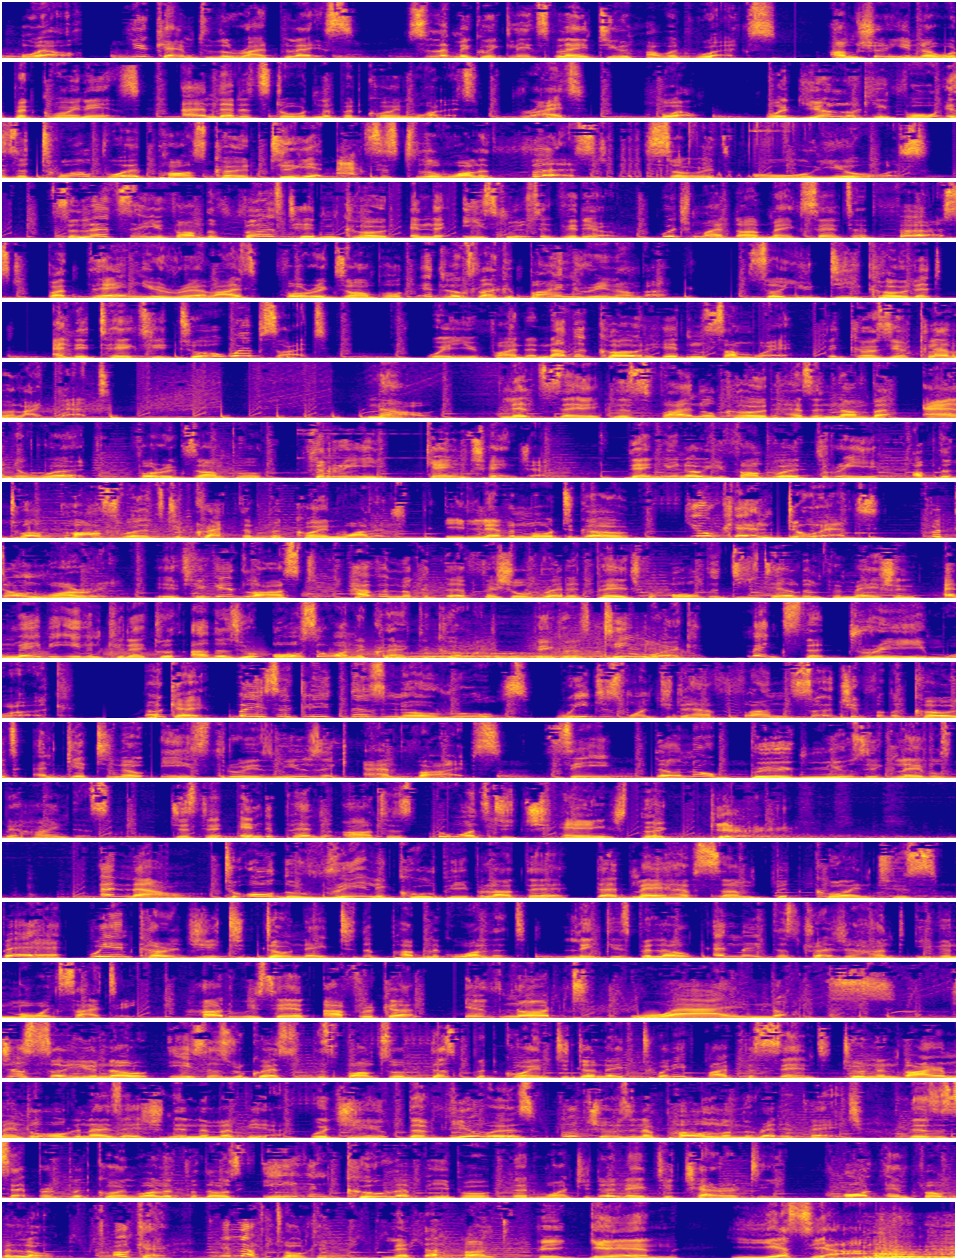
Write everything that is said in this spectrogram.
Well, you came to the right place. So let me quickly explain to you how it works. I'm sure you know what Bitcoin is and that it's stored in a Bitcoin wallet, right? Well, what you're looking for is a 12 word passcode to get access to the wallet first, so it's all yours. So let's say you found the first hidden code in the EES music video, which might not make sense at first, but then you realize, for example, it looks like a binary number. So you decode it and it takes you to a website where you find another code hidden somewhere because you're clever like that. Now, let's say this final code has a number and a word, for example, 3 game changer. Then you know you found word 3 of the 12 passwords to crack the Bitcoin wallet. 11 more to go. You can do it! But don't worry, if you get lost, have a look at the official Reddit page for all the detailed information and maybe even connect with others who also want to crack the code. Because teamwork makes the dream work. Okay, basically, there's no rules. We just want you to have fun searching for the codes and get to know EES through his music and vibes. See, there are no big music labels behind this, just an independent artist who wants to change the game. And now, to all the really cool people out there that may have some Bitcoin to spare, we encourage you to donate to the public wallet. Link is below and make this treasure hunt even more exciting. How do we say in Africa? If not, why not? Just so you know, EES has requested the sponsor of this Bitcoin to donate 25% to an environmental organization in Namibia, which you, the viewers, will choose in a poll on the Reddit page. There's a separate Bitcoin wallet for those even cooler people that want to donate to charity. All info below. Okay, enough talking. Let the hunt begin. Yes, yeah.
